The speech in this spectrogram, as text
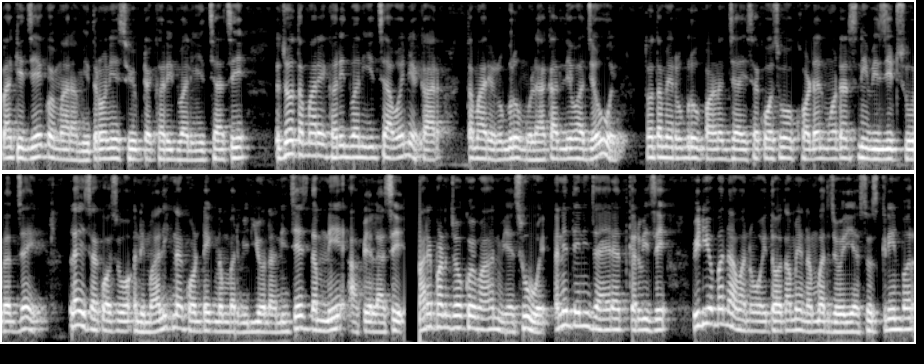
બાકી જે કોઈ મારા મિત્રોની સ્વિફ્ટ ખરીદવાની ઈચ્છા છે, જો તમારે ખરીદવાની ઈચ્છા હોય ને કાર, તમારે રૂબરૂ મુલાકાત લેવા જવું હોય, તો તમે રૂબરૂ પણ જઈ શકો છો. ખોડલ મોટર્સની વિઝિટ સુરત જઈ લઈ શકો છો અને માલિકના કોન્ટેક નંબર વિડીયોના નીચે જ તમને આપેલા છે. મારે પણ જો કોઈ વાહન વેચવું હોય અને તેની જાહેરાત કરવી છે વીડિયો બનાવવાનો હોય તો તમે નંબર જોઈ રહ્યા છો સ્ક્રીન પર.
